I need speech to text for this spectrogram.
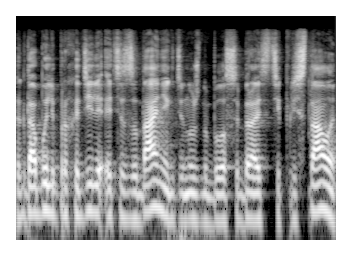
когда были, проходили эти задания, где нужно было собирать эти кристаллы,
